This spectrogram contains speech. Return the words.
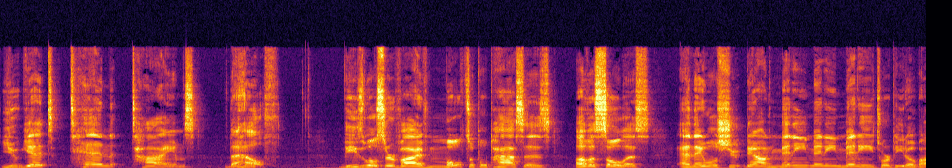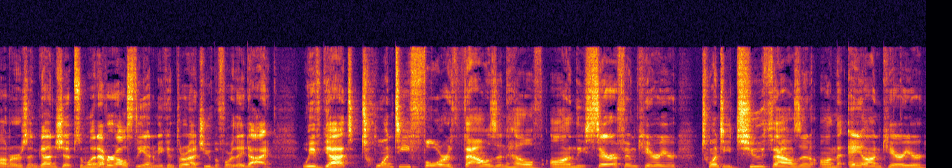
you get 10 times the health. These will survive multiple passes of a Solace, and they will shoot down many, many, many torpedo bombers and gunships and whatever else the enemy can throw at you before they die. We've got 24,000 health on the Seraphim carrier, 22,000 on the Aeon carrier,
